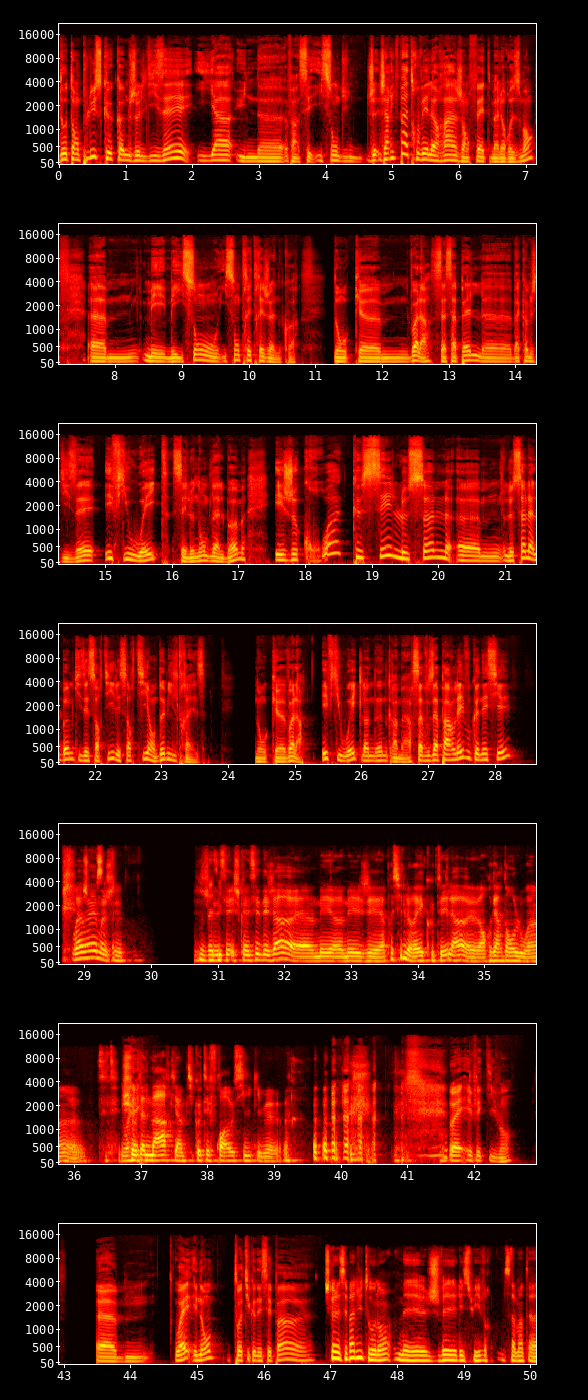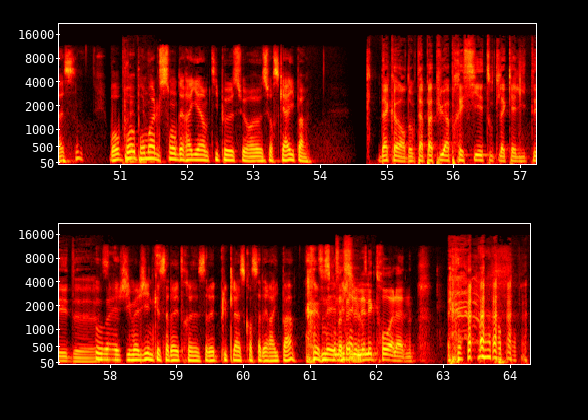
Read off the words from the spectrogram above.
D'autant plus que, comme je le disais, il y a une, enfin, ils sont d'une. J'arrive pas à trouver leur âge en fait, malheureusement, mais mais ils sont ils sont très très jeunes quoi. Donc euh, voilà, ça s'appelle, euh, bah, comme je disais, If You Wait, c'est le nom de l'album, et je crois que c'est le seul, euh, le seul album qu'ils aient sorti. Il est sorti en 2013. Donc voilà, If You Wait, London Grammar. Ça vous a parlé Vous connaissiez? Ouais, ouais, moi je. Je connaissais, déjà, mais, mais j'ai apprécié de le réécouter là, en regardant au loin. C'était au Danemark, il y a un petit côté froid aussi qui me. ouais, effectivement. Euh, Ouais, et non, toi tu connaissais pas Je connaissais pas du tout, non, mais je vais les suivre, ça m'intéresse. Bon, pour, pour moi, le son déraillait un petit peu sur, sur Skype. D'accord, donc t'as pas pu apprécier toute la qualité de. Ouais, j'imagine que ça doit être ça doit être plus classe quand ça déraille pas. C'est ce qu'on appelle l'électro, Alan.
